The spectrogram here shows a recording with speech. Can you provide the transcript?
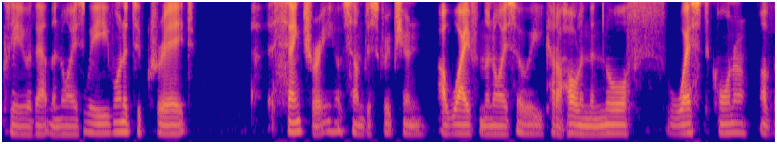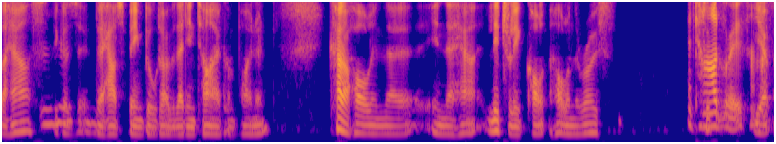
clearly without the noise. We wanted to create a sanctuary of some description away from the noise. So we cut a hole in the northwest corner of the house Mhm. because the house being built over that entire component. Cut a hole in the in the house, literally a hole in the roof. A tiled roof, I Yeah, must,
